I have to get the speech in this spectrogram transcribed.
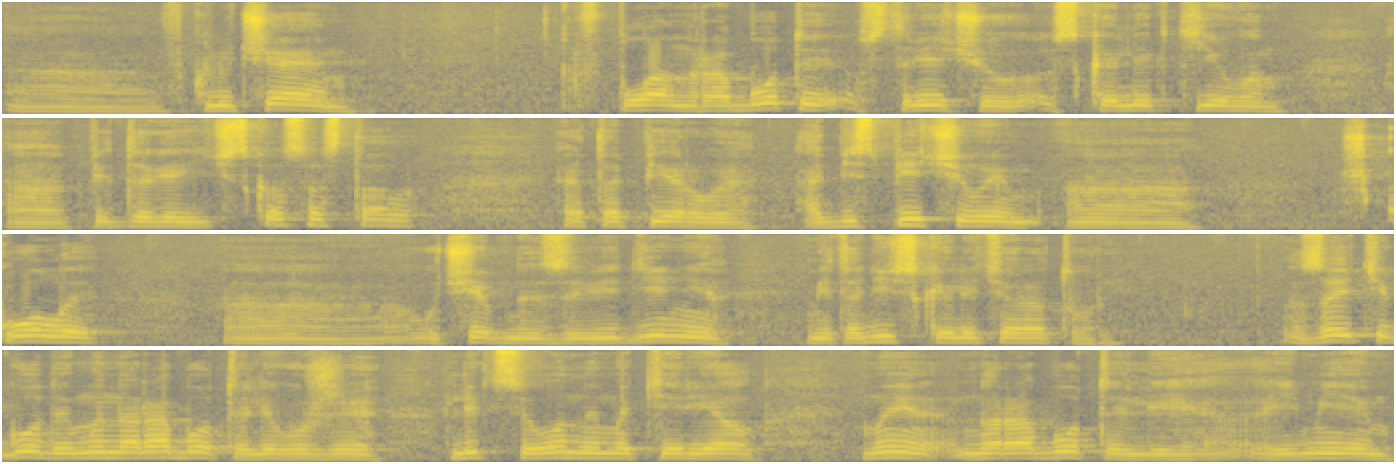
а, включаем в план работы встречу с коллективом педагогического состава. Это первое. Обеспечиваем э, школы, э, учебные заведения методической литературой. За эти годы мы наработали уже лекционный материал, мы наработали, имеем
